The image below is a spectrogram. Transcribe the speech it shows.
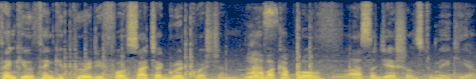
Thank you, thank you, Purity, for such a great question. I have a couple of uh, suggestions to make here.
